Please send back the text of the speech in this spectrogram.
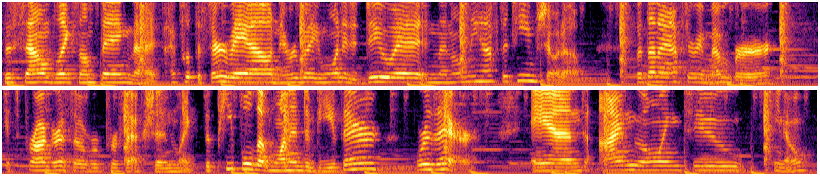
this sounds like something that I put the survey out and everybody wanted to do it. And then only half the team showed up. But then I have to remember it's progress over perfection. Like the people that wanted to be there were there. And I'm going to, you know,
